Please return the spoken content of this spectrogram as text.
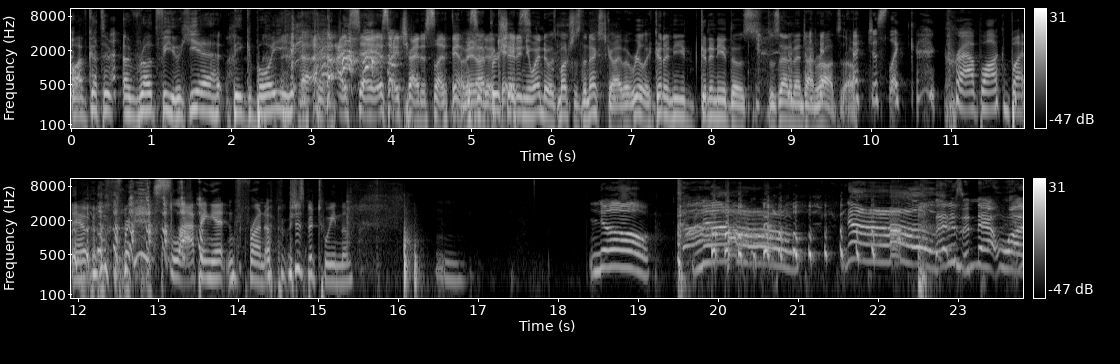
Oh, I've got a, a rod for you here, big boy. I say as I try to slide I him. mean, I appreciate innuendo as much as the next guy, but really, gonna need gonna need those those adamantine rods, though. I Just like crab walk butt out, slapping it in front of, just between them. Mm. No! No! No! That is a nat one.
